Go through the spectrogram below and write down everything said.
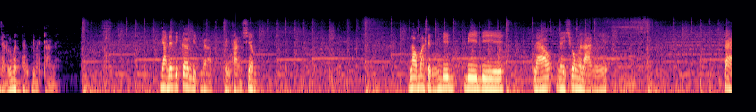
อยากรู้เหมือนกันปฏิบัติการเลยยานเดติเกอร์บิดนะครับ เป็นทางเชื่อม เรามาถึง BD แล้วในช่วงเวลานี้ แต่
